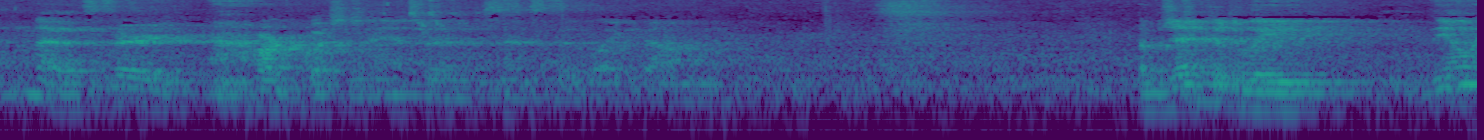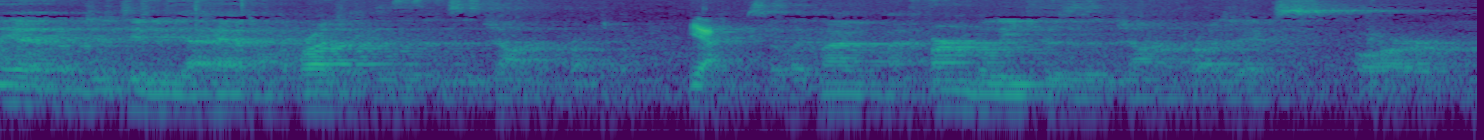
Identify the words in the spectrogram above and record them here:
I don't know. It's a very hard question to answer in the sense that, like, um, objectively, the only objectivity I have on the project is that it's a genre project. Yeah. So, like, my, my firm belief is that genre projects are a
